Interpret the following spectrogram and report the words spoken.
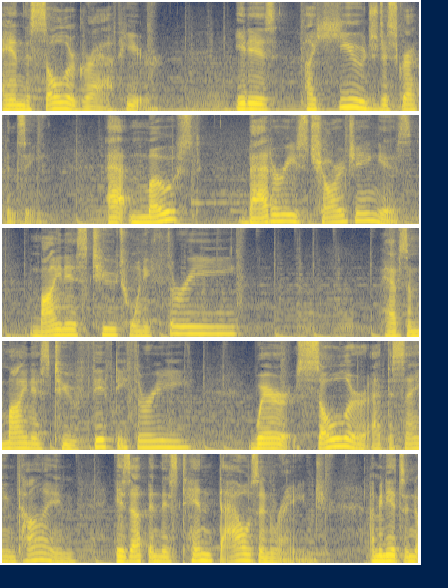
and the solar graph here. It is a huge discrepancy. At most, batteries charging is minus 223, We have some minus 253, where solar at the same time is up in this 10,000 range. I mean, it's an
